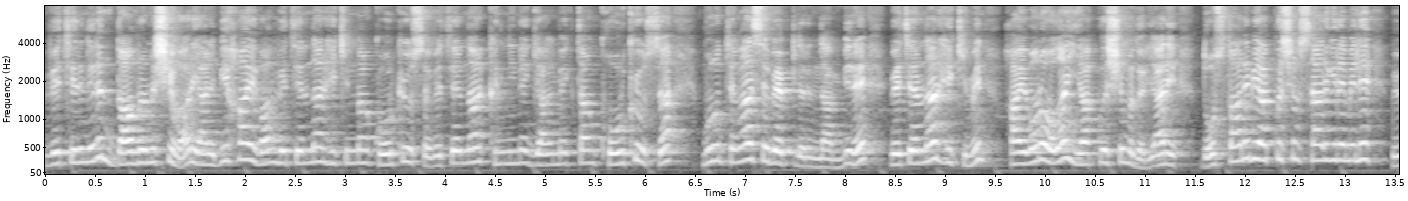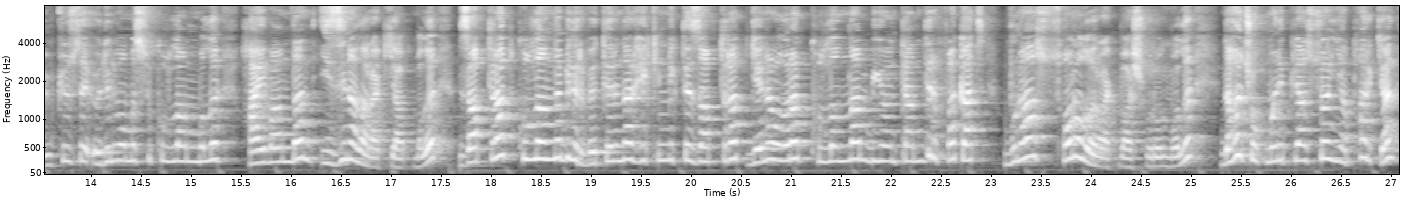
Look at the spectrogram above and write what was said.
veterinerin davranışı var. Yani bir hayvan veteriner hekimden korkuyorsa, veteriner kliniğine gelmekten korkuyorsa bunun temel sebeplerinden biri veteriner hekimin hayvana olan yaklaşımıdır. Yani dostane bir yaklaşım sergilemeli, mümkünse ödül maması kullanmalı, hayvandan izin alarak yapmalı. Zaptırat kullanılabilir. Veteriner hekimlikte zaptırat genel olarak kullanılan bir yöntemdir fakat buna son olarak başvurulmalı. Daha çok manipülasyon yaparken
